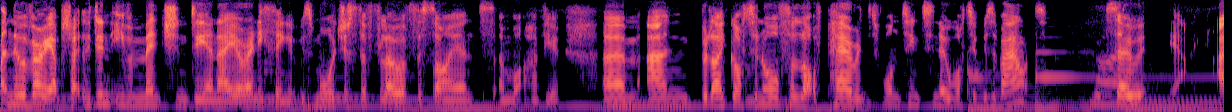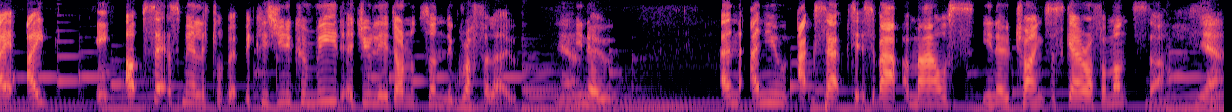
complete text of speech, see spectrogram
and they were very abstract. They didn't even mention DNA or anything. It was more just the flow of the science and what have you. Um, and but I got an awful lot of parents wanting to know what it was about. Right. So yeah, I, I, it upsets me a little bit because you can read a Julia Donaldson, The Gruffalo, yeah. you know and and you accept it's about a mouse you know trying to scare off a monster yeah.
